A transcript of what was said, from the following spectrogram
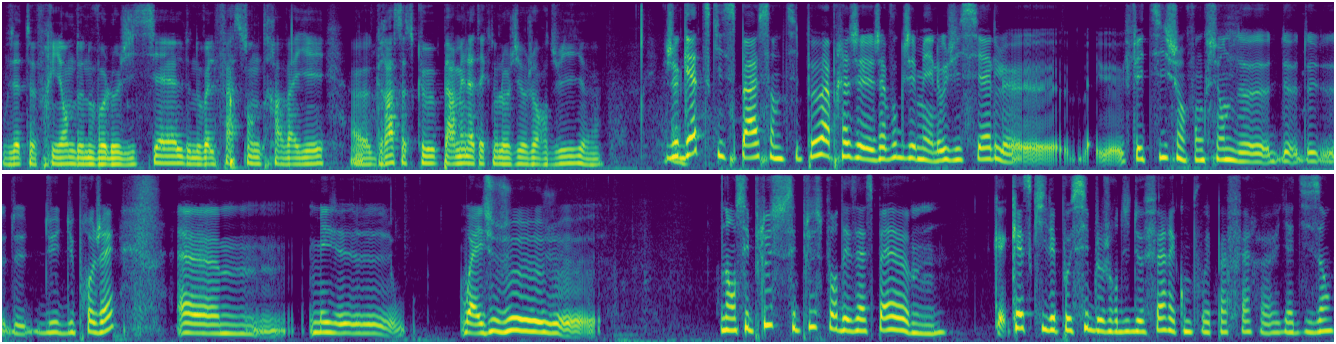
vous êtes friande de nouveaux logiciels, de nouvelles façons de travailler euh, grâce à ce que permet la technologie aujourd'hui euh? je guette ce qui se passe un petit peu. Après, j'avoue que j'ai mes logiciels fétiches en fonction de, du, projet. mais ouais, je, je, non, c'est plus, c'est plus pour des aspects. Euh, qu'est-ce qu'il est possible aujourd'hui de faire et qu'on ne pouvait pas faire euh, il y a dix ans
